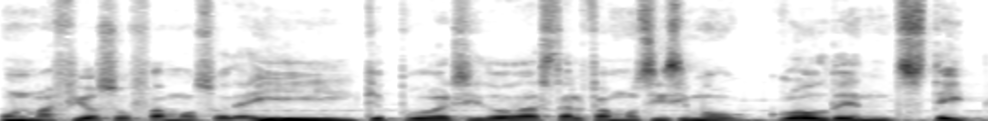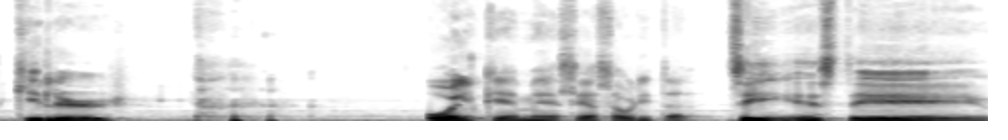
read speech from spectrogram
un mafioso famoso de ahí, que pudo haber sido hasta el famosísimo Golden State Killer. o el que me decías ahorita. Sí, este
